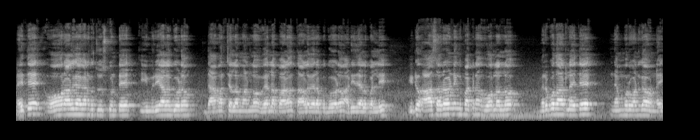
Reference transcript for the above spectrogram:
అయితే ఓవరాల్గా కనుక చూసుకుంటే ఈ మిరియాలగూడెం దామర్చల్ల మండలం వేర్లపాలెం తాళ్ళవీరపగూడెం అడిదేలపల్లి ఇటు ఆ సరౌండింగ్ పక్కన ఊర్లలో మిరపదాట్లు అయితే నెంబర్ వన్గా ఉన్నాయి.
